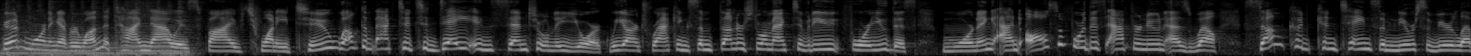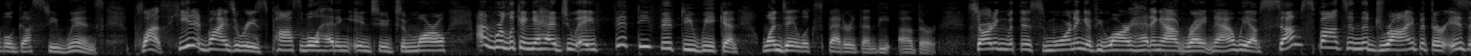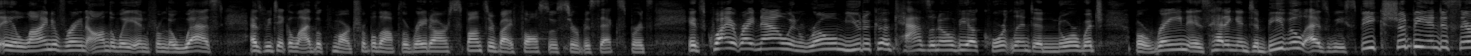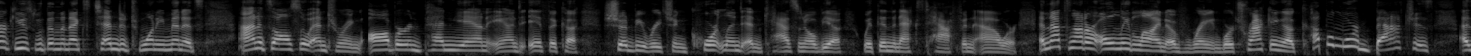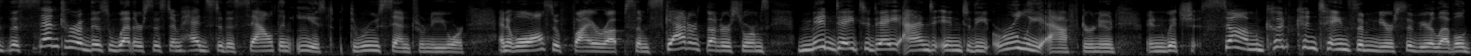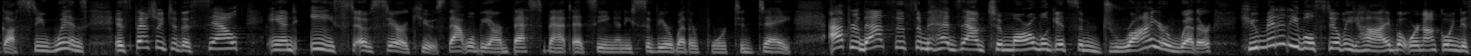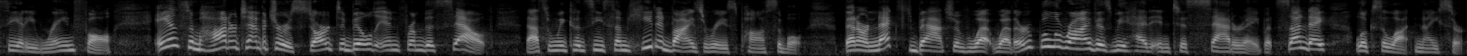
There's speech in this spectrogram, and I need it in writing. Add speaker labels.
Speaker 1: Good morning, everyone. The time now is 522. Welcome back to Today in Central New York. We are tracking some thunderstorm activity for you this morning and also for this afternoon as well. Some could contain some near severe level gusty winds. Plus, heat advisories possible heading into tomorrow. And we're looking ahead to a 50-50 weekend. One day looks better than the other. Starting with this morning, if you are heading out right now, we have some spots in the dry, but there is a line of rain on the way in from the west as we take a live look from our triple Doppler radar sponsored by Falso Service Experts. It's quiet right now in Rome, Utica, Cazenovia, Cortland and Norwich, but rain is heading into Beeville as we speak, should be into Syracuse within the next 10 to 20 minutes. And it's also entering Auburn, Penn Yan and Ithaca, should be reaching Cortland and Cazenovia within the next half an hour. And that's not our only line of rain. We're tracking a couple more batches as the center of the this weather system heads to the south and east through central New York, and it will also fire up some scattered thunderstorms midday today and into the early afternoon, in which some could contain some near severe level gusty winds, especially to the south and east of Syracuse. That will be our best bet at seeing any severe weather for today. After that system heads out tomorrow, we'll get some drier weather. Humidity will still be high, but we're not going to see any rainfall and some hotter temperatures start to build in from the south. That's when we could see some heat advisories possible. Then our next batch of wet weather will arrive as we head into Saturday, but Sunday looks a lot nicer.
